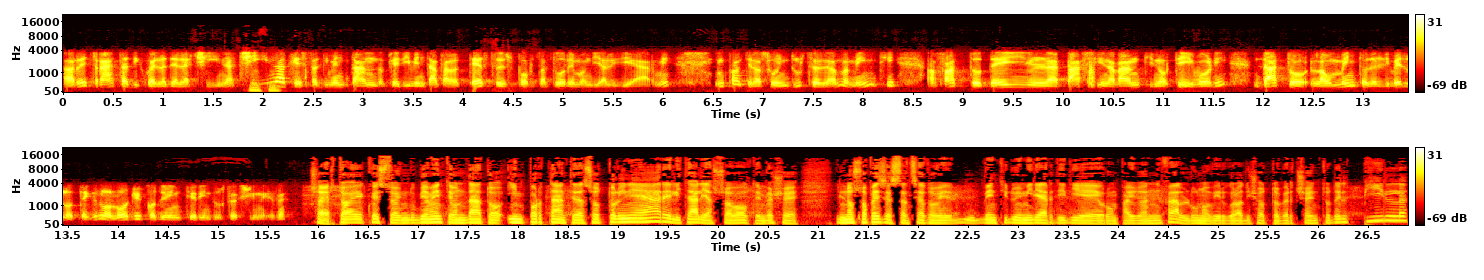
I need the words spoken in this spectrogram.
arretrata di quella della Cina. Cina che, che è diventata il terzo esportatore mondiale di armi, in quanto la sua industria degli armamenti ha fatto dei passi in avanti notevoli, dato l'aumento del livello tecnologico dell'intera industria cinese. Certo, e questo indubbiamente è un dato importante da sottolineare. L'Italia a sua volta invece, il nostro paese ha stanziato 22 miliardi di euro un paio di anni fa, l'1,18% del PIL.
